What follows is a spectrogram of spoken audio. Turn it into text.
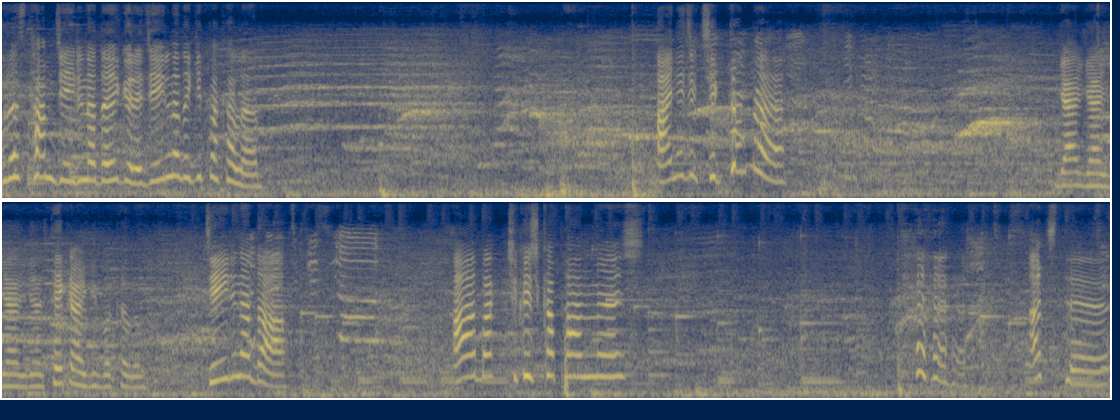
Burası tam Ceylin Ada'ya göre. Ceylin Ada git bakalım. Anneciğim çıktın mı? Gel gel gel gel. Tekrar gir bakalım. Ceylin Ada. Aa bak çıkış kapanmış. Açtı.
